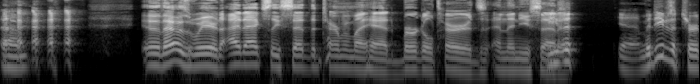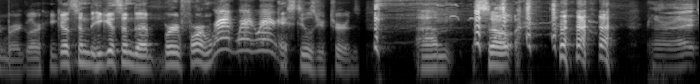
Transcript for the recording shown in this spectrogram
Um, Ew, that was weird. I'd actually said the term in my head, burgle turds, and then you said He's it. a yeah, Medivh's a turd burglar. He goes into he gets into bird form, whack, whack, whack, he steals your turds. Um, so All right.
